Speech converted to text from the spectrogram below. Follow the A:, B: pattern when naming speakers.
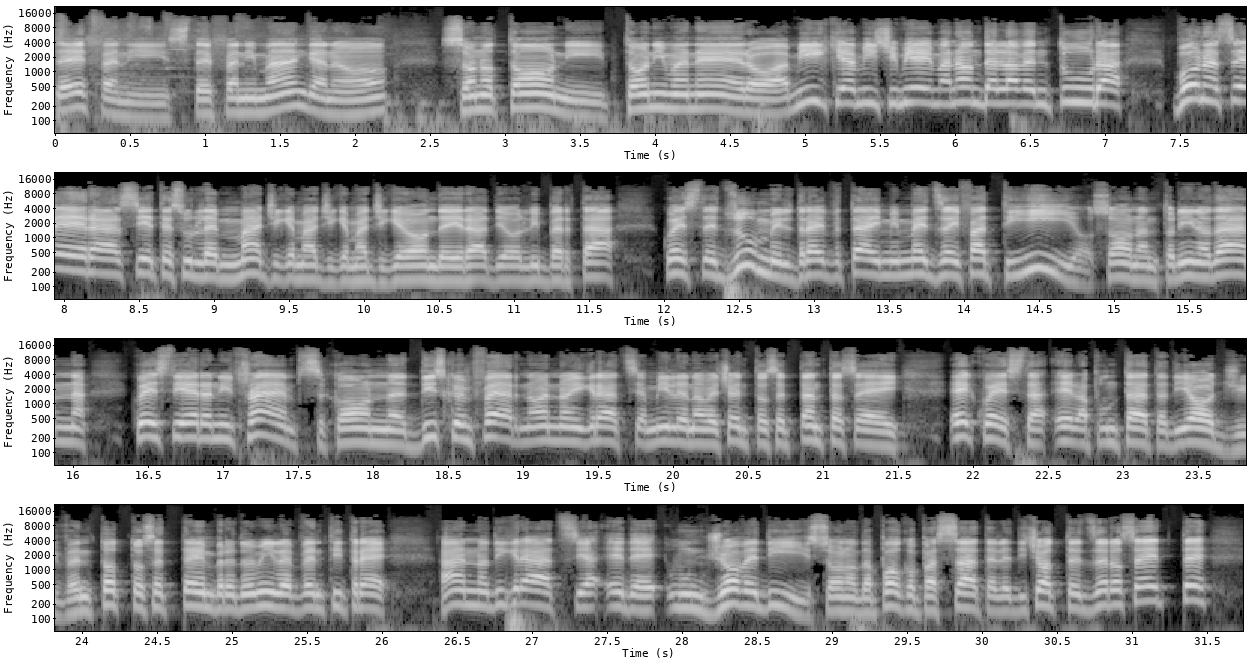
A: Stefani, Stefani Mangano, sono Tony, Tony Manero, amici e amici miei, ma non dell'avventura. Buonasera, siete sulle magiche, magiche, magiche onde di Radio Libertà. Questo è Zoom, il drive time in mezzo ai fatti. Io sono Antonino Danna. Questi erano i Tramps con Disco Inferno a noi grazie a 1976 e questa è la puntata di oggi, 28 settembre 2023 anno di grazia ed è un giovedì, sono da poco passate le 18.07,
